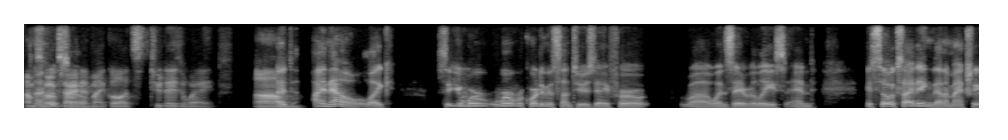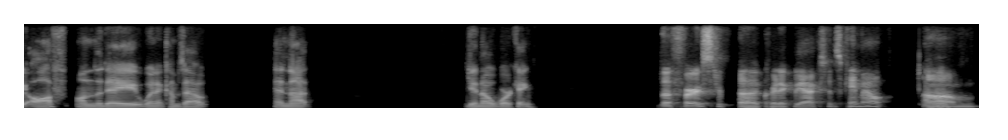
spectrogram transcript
I'm so excited, so. Michael. It's two days away. I Um, I know. Like, so we're we're recording this on Tuesday for uh, Wednesday release, and it's so exciting that I'm actually off on the day when it comes out, and not you know working. the first uh critic reactions came out. Uh-huh. Um,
